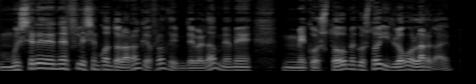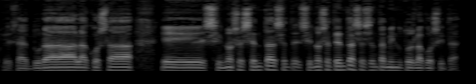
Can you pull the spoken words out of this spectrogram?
muy serie de Netflix en cuanto al arranque, Francis. De verdad, me, me, me costó, me costó y luego larga, ¿eh? O sea, dura la cosa, eh, si no 60, set- si no 70, 60 minutos la cosita.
